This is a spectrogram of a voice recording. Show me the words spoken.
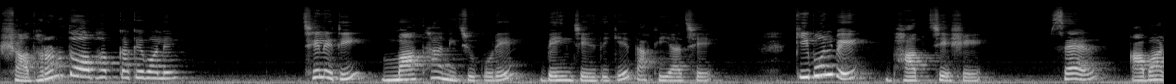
সাধারণত অভাব কাকে বলে? ছেলেটি মাথা নিচু করে বেঞ্চের দিকে তাকিয়ে আছে। কি বলবে? ভাবছে সে। স্যার আবার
